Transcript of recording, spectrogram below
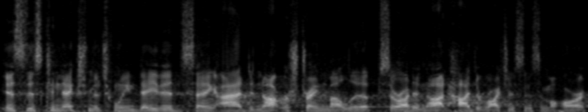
is this connection between David saying, I did not restrain my lips, or I did not hide the righteousness in my heart,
